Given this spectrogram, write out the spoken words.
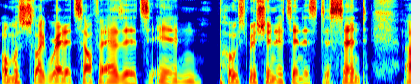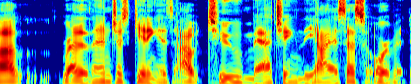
almost like read itself as it's in post mission, it's in its descent, uh, rather than just getting it out to matching the ISS orbit.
